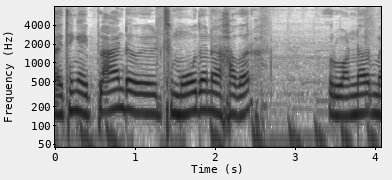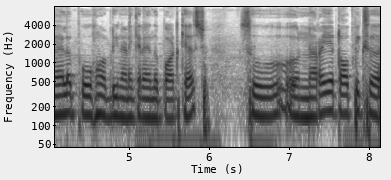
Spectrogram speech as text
I think I planned it's more than a hour ஒரு ஒன் ஹவர் மேலே போகும் அப்படின்னு நினைக்கிறேன் இந்த பாட்காஸ்ட் ஸோ நிறைய டாபிக்ஸை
